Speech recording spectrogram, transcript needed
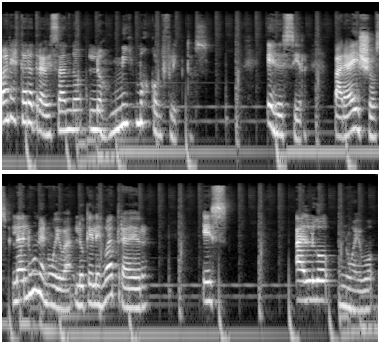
Van a estar atravesando los mismos conflictos. Es decir, para ellos la luna nueva lo que les va a traer es algo nuevo,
